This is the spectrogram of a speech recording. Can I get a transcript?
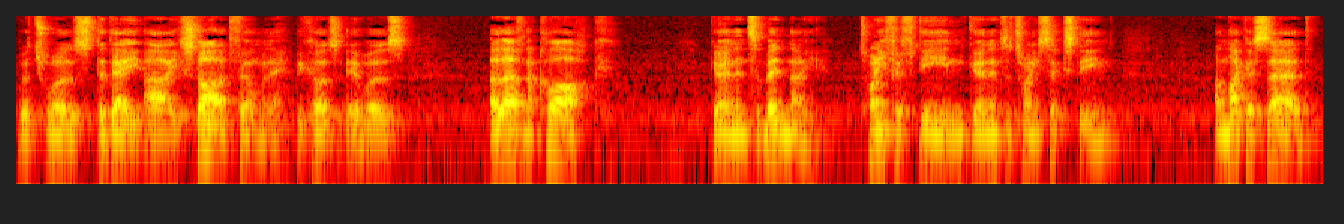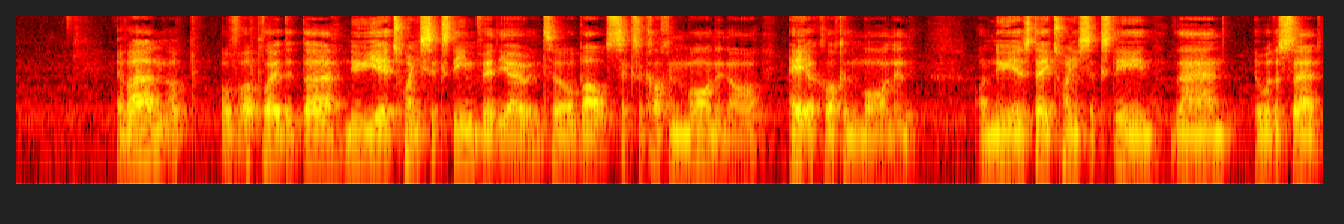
which was the day I started filming it because it was 11 o'clock going into midnight, 2015 going into 2016. And like I said, if I hadn't up, have uploaded the New Year 2016 video until about 6 o'clock in the morning or 8 o'clock in the morning on New Year's Day 2016, then it would have said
